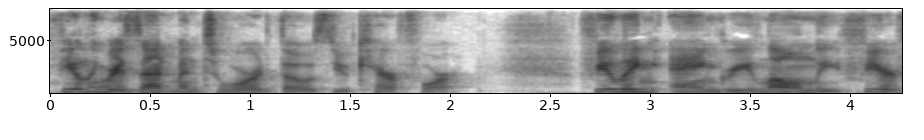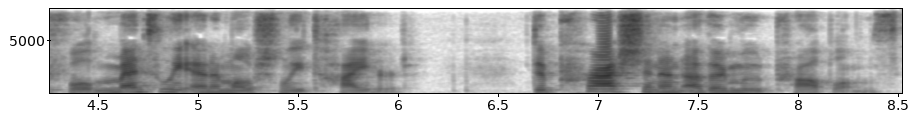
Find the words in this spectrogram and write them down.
Feeling resentment toward those you care for feeling angry, lonely, fearful, mentally and emotionally tired, depression and other mood problems,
